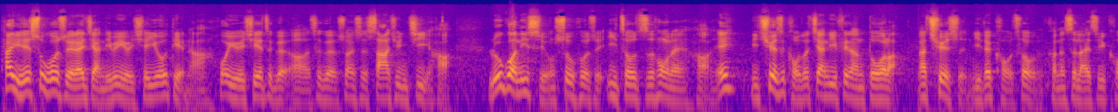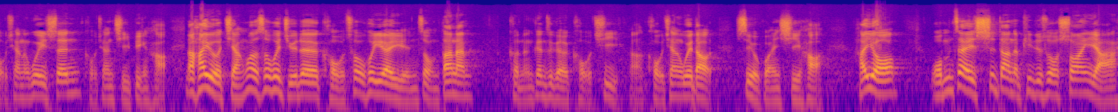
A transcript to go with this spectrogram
它有些漱口水来讲，里面有一些优点啊，或有一些这个呃，这个算是杀菌剂哈。如果你使用漱口水一周之后呢，好，诶，你确实口臭降低非常多了，那确实你的口臭可能是来自于口腔的卫生、口腔疾病哈。那还有讲话的时候会觉得口臭会越来越严重，当然可能跟这个口气啊、口腔的味道是有关系哈。还有。我们在适当的，譬如说刷完牙、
